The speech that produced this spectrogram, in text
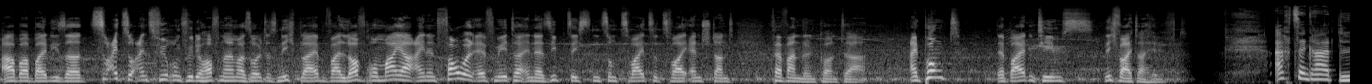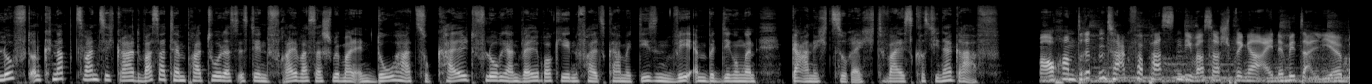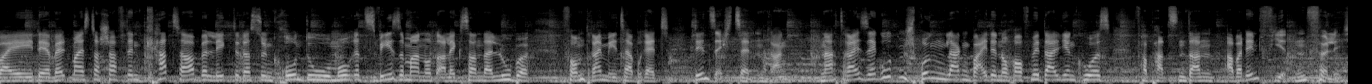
Aber bei dieser 2 zu 1 Führung für die Hoffenheimer sollte es nicht bleiben, weil Lovro Meyer einen Foul-Elfmeter in der 70. zum 2 zu 2 Endstand verwandeln konnte. Ein Punkt, der beiden Teams nicht weiterhilft. 18 Grad Luft und knapp 20 Grad Wassertemperatur, das ist den Freiwasserschwimmern in Doha zu kalt. Florian Wellbrock jedenfalls kam mit diesen WM-Bedingungen gar nicht zurecht, weiß Christina Graf. Auch am dritten Tag verpassten die Wasserspringer eine Medaille. Bei der Weltmeisterschaft in Katar belegte das Synchronduo Moritz Wesemann und Alexander Lube vom 3-Meter-Brett den 16. Rang. Nach drei sehr guten Sprüngen lagen beide noch auf Medaillenkurs, verpatzten dann aber den vierten völlig.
